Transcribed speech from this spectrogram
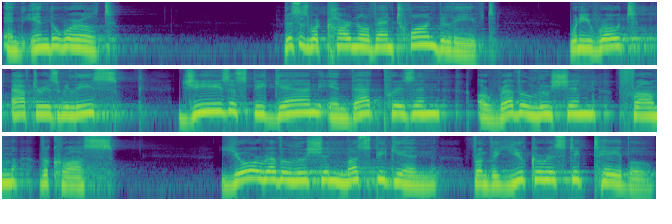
and in the world. This is what Cardinal Van Thuan believed when he wrote after his release Jesus began in that prison a revolution from the cross. Your revolution must begin from the Eucharistic table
